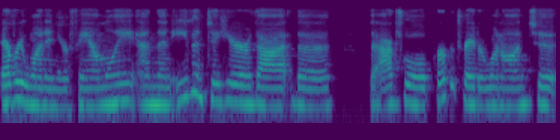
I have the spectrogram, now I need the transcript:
everyone in your family and then even to hear that the the actual perpetrator went on to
